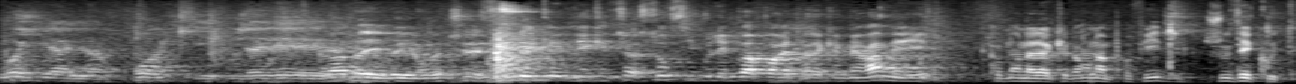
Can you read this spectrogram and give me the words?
Moi, il y a un point qui. Vous avez. Ah, bah, oui, on va- des questions, sauf si vous ne voulez pas apparaître à la caméra, mais comme on a la caméra, on en profite. Je vous écoute.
